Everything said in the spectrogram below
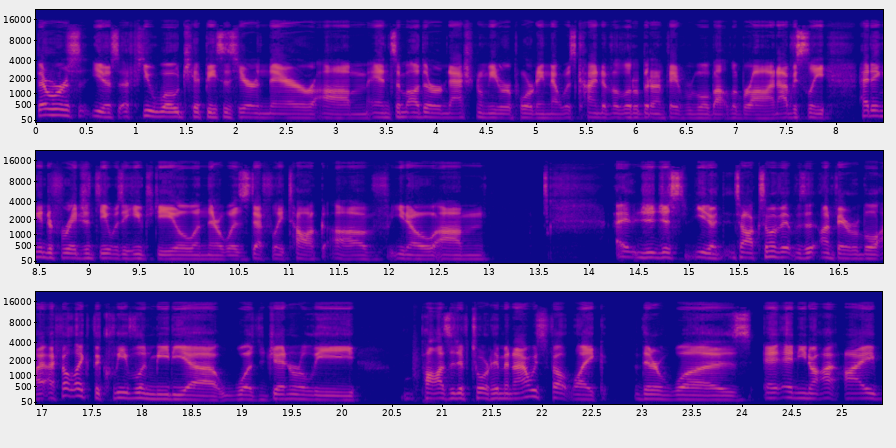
there was you know a few Woj hit pieces here and there, um, and some other national media reporting that was kind of a little bit unfavorable about LeBron. Obviously, heading into free agency, it was a huge deal, and there was definitely talk of you know. Um, just you know talk some of it was unfavorable I, I, felt like the cleveland media was generally positive toward him and i always felt like there was and, and, you know I, I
